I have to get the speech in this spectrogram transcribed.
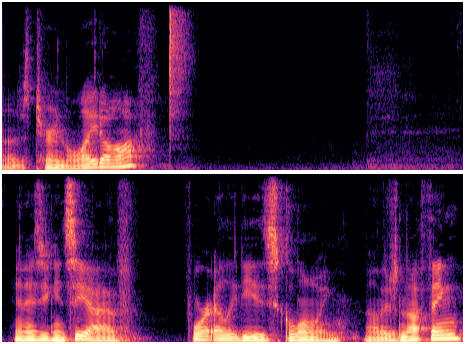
I'll just turn the light off. And as you can see, I have four LEDs glowing. Now there's nothing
